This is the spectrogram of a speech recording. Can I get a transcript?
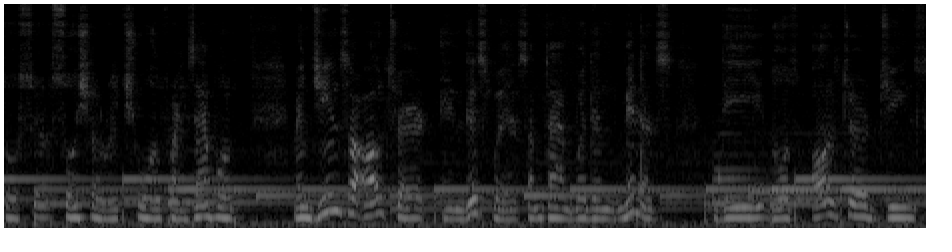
social, social ritual. For example, when genes are altered in this way, sometime within minutes, the those altered genes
